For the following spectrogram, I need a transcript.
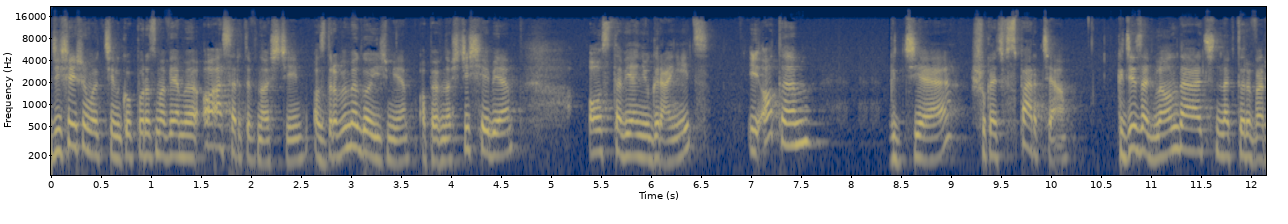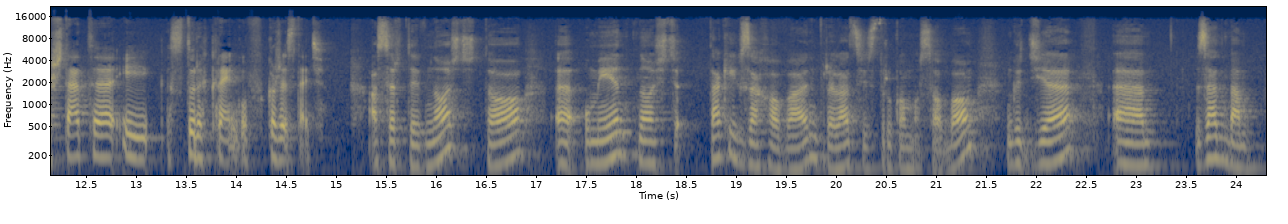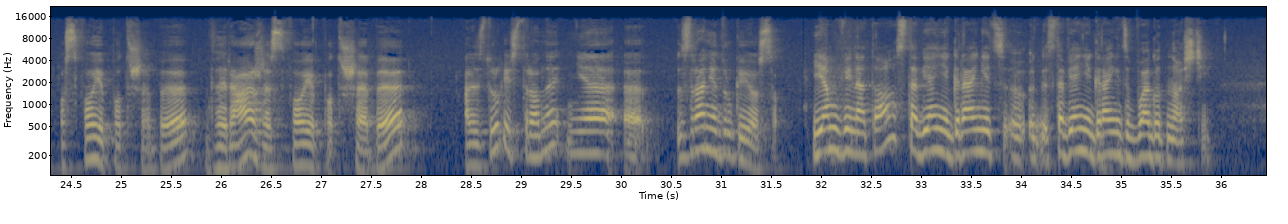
W dzisiejszym odcinku porozmawiamy o asertywności, o zdrowym egoizmie, o pewności siebie, o stawianiu granic i o tym, gdzie szukać wsparcia, gdzie zaglądać, na które warsztaty i z których kręgów korzystać. Asertywność to e, umiejętność takich zachowań w relacji z drugą osobą, gdzie e, zadbam o swoje potrzeby, wyrażę swoje potrzeby, ale z drugiej strony nie e, zranię drugiej osoby. Ja mówię na to stawianie granic, y, stawianie granic w łagodności.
